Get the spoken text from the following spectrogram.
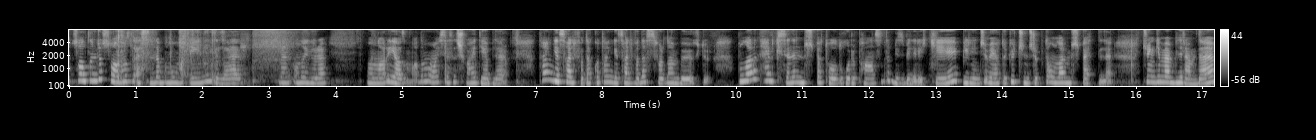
36-cı sualımız da əslində bununla eynidirlər. Mən ona görə onları yazmadım, amma istəsəz şahid deyə bilərəm. Tangens alfada, kotangens alfada sıfırdan böyükdür. Bunların hər ikisinin müsbət olduğu rüb hansıdır? Biz bilirik ki, birinci və yaxud da ki, üçüncü rübdə onlar müsbətdirlər. Çünki mən bilirəm də,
